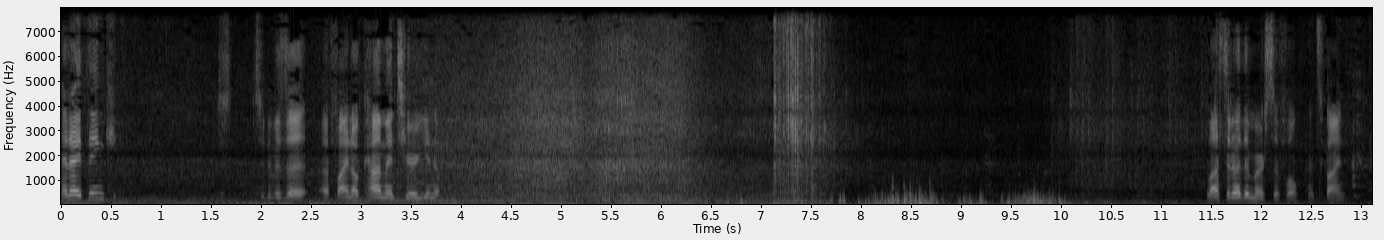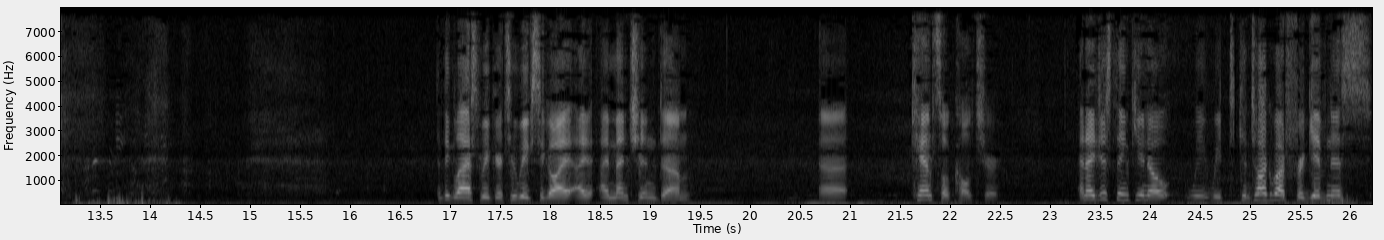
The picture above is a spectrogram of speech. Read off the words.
And I think, just sort of as a, a final comment here, you know, Blessed are the merciful. That's fine. I think last week or two weeks ago, I, I, I mentioned um, uh, cancel culture. And I just think, you know, we, we can talk about forgiveness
